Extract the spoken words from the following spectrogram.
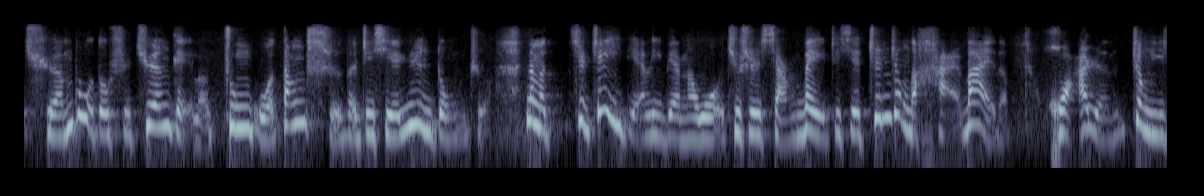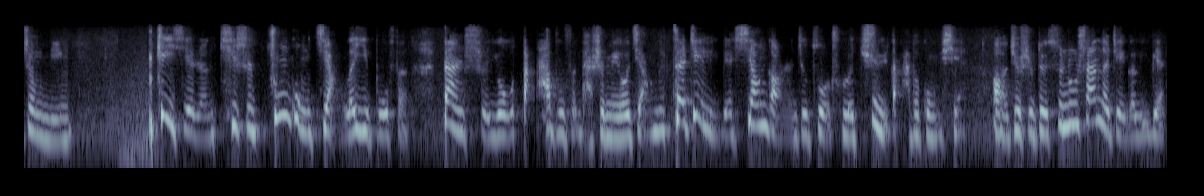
全部都是捐给了中国当时的这些运动者。那么就这一点里边呢，我就是想为这些真正的海外的华人正义证明，这些人其实中共讲了一部分，但是有大部分他是没有讲的。在这里边，香港人就做出了巨大的贡献。啊，就是对孙中山的这个里边，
